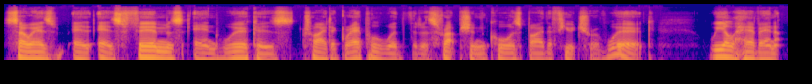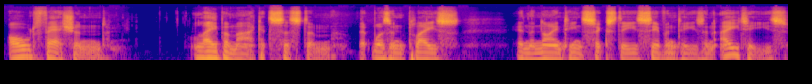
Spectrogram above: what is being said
so as, as, as firms and workers try to grapple with the disruption caused by the future of work, we'll have an old-fashioned labour market system that was in place in the 1960s, 70s, and 80s,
